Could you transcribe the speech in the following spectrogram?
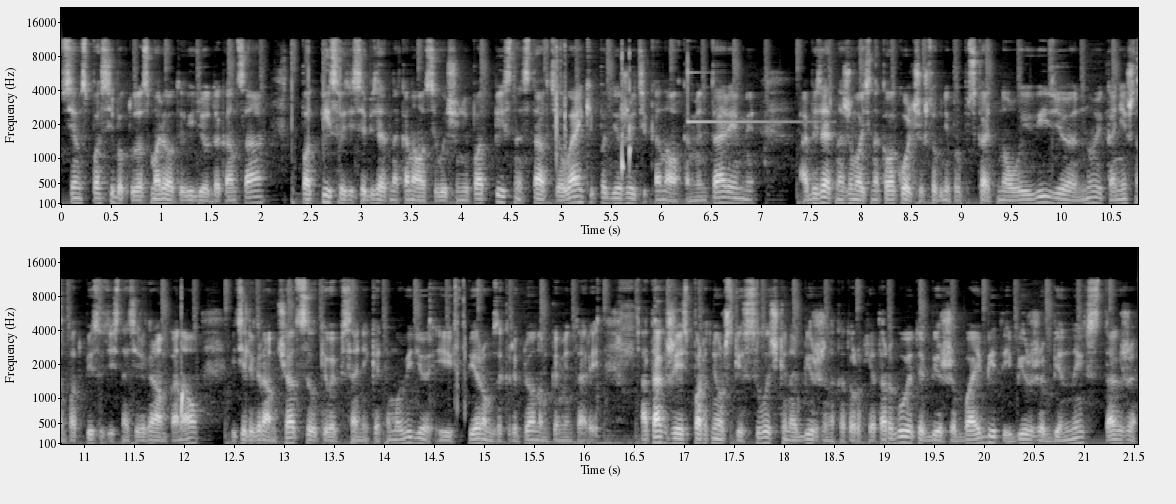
Всем спасибо, кто досмотрел это видео до конца. Подписывайтесь обязательно на канал, если вы еще не подписаны. Ставьте лайки, поддержите канал комментариями. Обязательно нажимайте на колокольчик, чтобы не пропускать новые видео. Ну и, конечно, подписывайтесь на телеграм-канал и телеграм-чат, ссылки в описании к этому видео и в первом закрепленном комментарии. А также есть партнерские ссылочки на биржи, на которых я торгую. Это биржа Bybit и биржа BinX. Также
